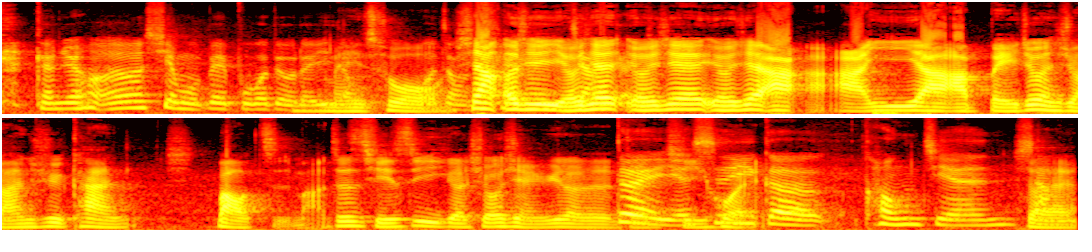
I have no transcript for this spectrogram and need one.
感觉好像羡慕被剥夺的一种，某没错，像而且有一些有一些有一些阿阿姨啊阿北就很喜欢去看报纸嘛，这是其实是一个休闲娱乐的对，也是一。个空间上对，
